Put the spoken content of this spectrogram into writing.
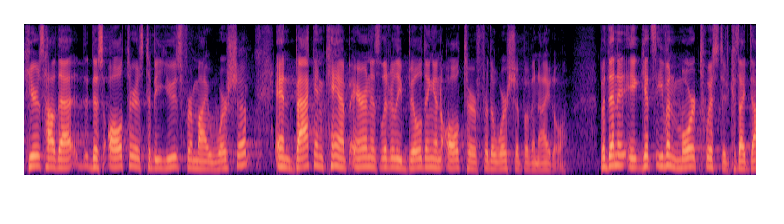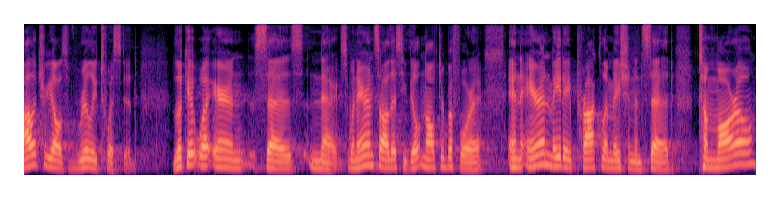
Here's how that this altar is to be used for my worship. And back in camp, Aaron is literally building an altar for the worship of an idol. But then it, it gets even more twisted because idolatry all is really twisted. Look at what Aaron says next. When Aaron saw this, he built an altar before it, and Aaron made a proclamation and said, Tomorrow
